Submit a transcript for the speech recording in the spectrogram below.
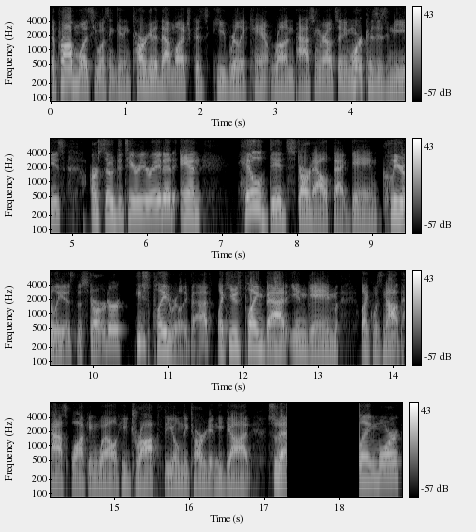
The problem was he wasn't getting targeted that much cuz he really can't run passing routes anymore cuz his knees are so deteriorated and Hill did start out that game clearly as the starter. He just played really bad. Like he was playing bad in game, like was not pass blocking well. He dropped the only target he got, so that playing more.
